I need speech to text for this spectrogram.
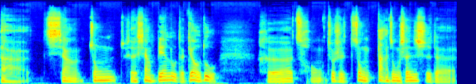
呃。向中向边路的调度和从就是重大纵深式的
